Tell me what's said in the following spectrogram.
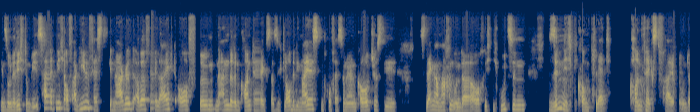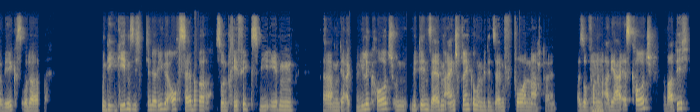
in so eine Richtung. Die ist halt nicht auf agil festgenagelt, aber vielleicht auf irgendeinen anderen Kontext. Also ich glaube, die meisten professionellen Coaches, die länger machen und da auch richtig gut sind, sind nicht komplett kontextfrei unterwegs oder und die geben sich in der Regel auch selber so ein Präfix wie eben ähm, der agile Coach und mit denselben Einschränkungen und mit denselben Vor- und Nachteilen. Also von mhm. einem ADHS-Coach erwarte ich,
